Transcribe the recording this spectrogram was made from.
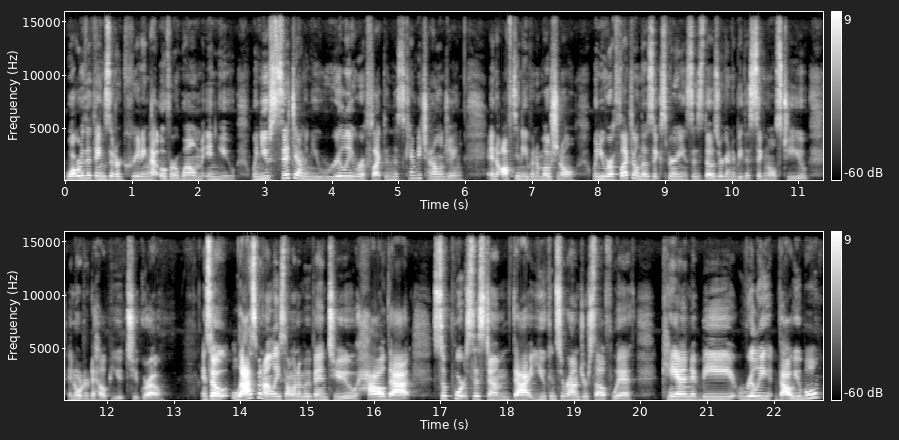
what were the things that are creating that overwhelm in you? When you sit down and you really reflect, and this can be challenging and often even emotional, when you reflect on those experiences, those are going to be the signals to you in order to help you to grow. And so, last but not least, I want to move into how that support system that you can surround yourself with can be really valuable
